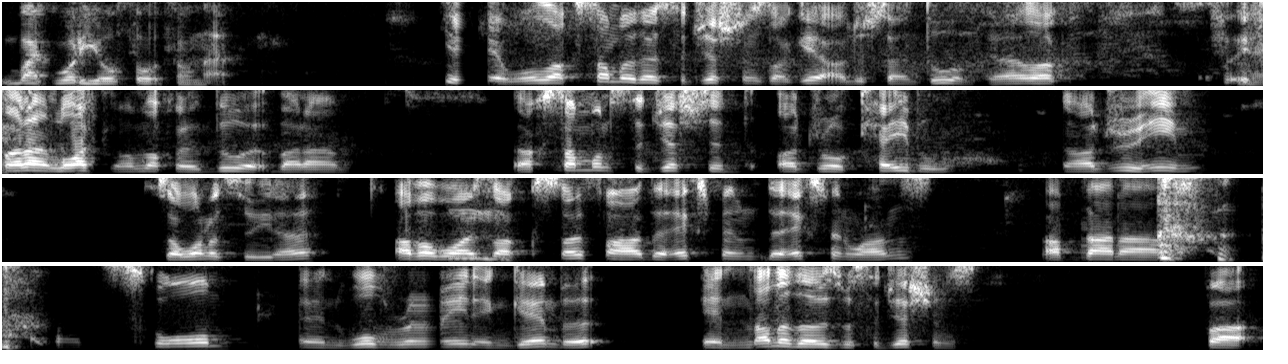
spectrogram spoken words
like, what are your thoughts on that? yeah, yeah, well, like some of those suggestions I get, I just don't do them. You know, like if, if I don't like them, I'm not going to do it. But um, like someone suggested I draw Cable, and I drew him, because I wanted to. You know, otherwise, Hmm. like so far the X Men, the X Men ones, I've done um, Storm and Wolverine and Gambit, and none of those were suggestions. But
